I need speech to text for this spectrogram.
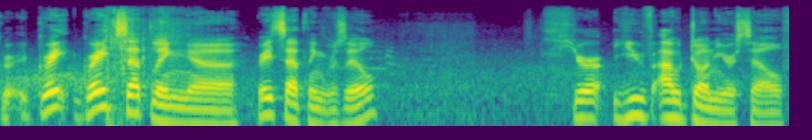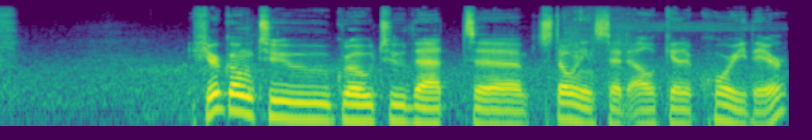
Gr great, great settling, uh, great settling, Brazil. You're, you've outdone yourself. If you're going to grow to that uh, stone instead, I'll get a quarry there.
